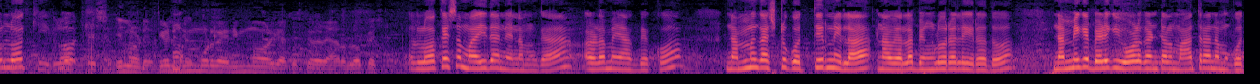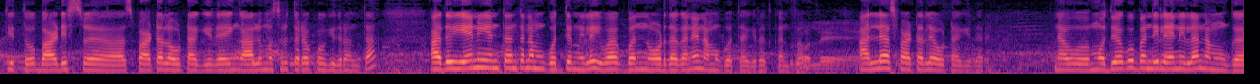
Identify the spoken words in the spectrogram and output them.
ಇವ್ರು ಲೋಕಿ ಲೋಕೇಶ್ ಇಲ್ಲಿ ನೋಡಿ ಹೇಳಿ ನಿಮ್ಮ ಹುಡುಗ ನಿಮ್ಮವ್ರಿಗೆ ಗೊತ್ತಿರೋರು ಯಾರು? ಲೋಕೇಶ್. ಲೋಕೇಶ ಮೈದಾನೆ ನಮ್ಗೆ ಅಳಮೆ ಆಗಬೇಕು. ನಮಗಷ್ಟು ಗೊತ್ತಿರ್ಲಿಲ್ಲ ನಾವೆಲ್ಲ ಬೆಂಗಳೂರಲ್ಲಿ ಇರೋದು. ನಮಗೆ ಬೆಳಿಗ್ಗೆ ಏಳು ಗಂಟೆಲಿ ಮಾತ್ರ ನಮ್ಗೆ ಗೊತ್ತಿತ್ತು ಬಾಡಿ ಸ್ಪಾಟಲ್ಲಿ ಔಟ್ ಆಗಿದೆ ಹಿಂಗೆ ಹಾಲು ಮೊಸರು ತರೋಕೆ ಹೋಗಿದ್ರು ಅಂತ. ಅದು ಏನು ಎಂತಂತ ನಮ್ಗೆ ಗೊತ್ತಿರಲಿಲ್ಲ ಇವಾಗ ಬಂದು ನೋಡಿದಾಗನೇ ನಮಗೆ ಗೊತ್ತಾಗಿರೋದು ಕನ್ಫರ್ಮ್ ಅಲ್ಲೇ ಅಲ್ಲೇ ಸ್ಪಾಟಲ್ಲೇ ಔಟ್ ಆಗಿದ್ದಾರೆ. ನಾವು ಮದುವೆಗೂ ಬಂದಿಲ್ಲ ಏನಿಲ್ಲ. ನಮ್ಗೆ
